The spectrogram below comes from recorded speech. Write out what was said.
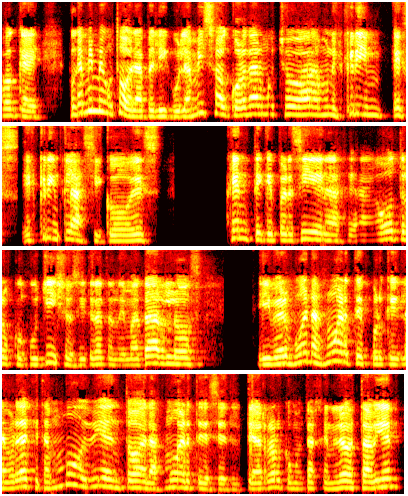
Ok, porque a mí me gustó la película, me hizo acordar mucho a un Scream, es Scream clásico, es gente que persiguen a, a otros con cuchillos y tratan de matarlos y ver buenas muertes, porque la verdad es que están muy bien todas las muertes, el terror como está generado está bien.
